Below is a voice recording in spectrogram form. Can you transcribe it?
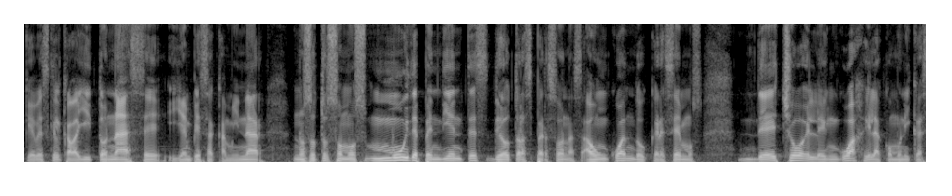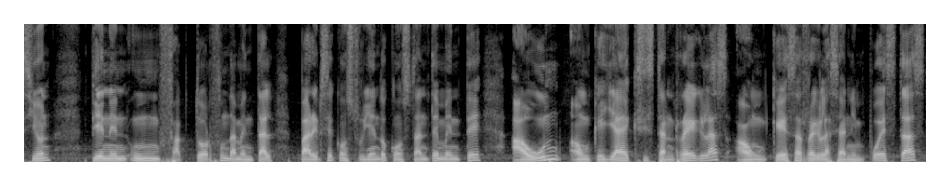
que ves que el caballito nace y ya empieza a caminar. Nosotros somos muy dependientes de otras personas, aun cuando crecemos. De hecho, el lenguaje y la comunicación tienen un factor fundamental para irse construyendo constantemente, aún aunque ya existan reglas, aunque esas reglas sean impuestas,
